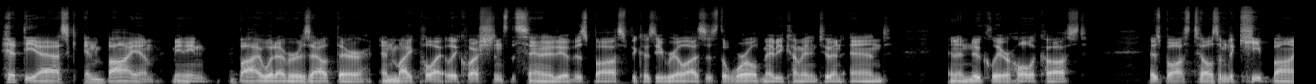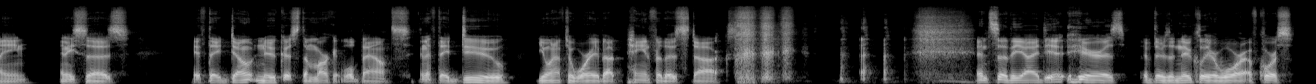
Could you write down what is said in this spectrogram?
hit the ask and buy him, meaning buy whatever is out there. And Mike politely questions the sanity of his boss because he realizes the world may be coming to an end in a nuclear holocaust. His boss tells him to keep buying, and he says, if they don't nuke us, the market will bounce. And if they do, you won't have to worry about paying for those stocks. and so the idea here is if there's a nuclear war, of course,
